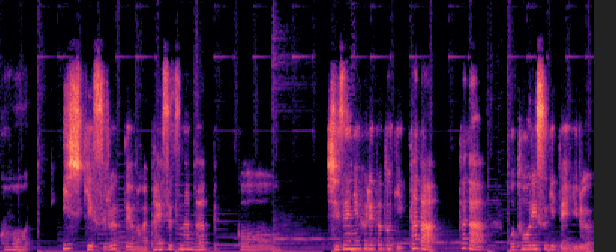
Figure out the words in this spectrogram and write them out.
こう意識するっていうのが大切なんだってこう自然に触れた時ただただこう通り過ぎている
